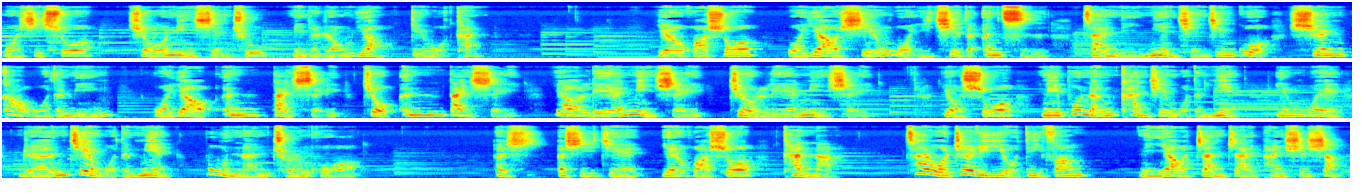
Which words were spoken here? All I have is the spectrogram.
摩西说：“求你显出你的荣耀给我看。”耶和华说：“我要显我一切的恩慈在你面前经过，宣告我的名。我要恩待谁就恩待谁，要怜悯谁。”就怜悯谁，又说你不能看见我的面，因为人见我的面不能存活。二十二十一节，耶和华说：“看哪，在我这里有地方，你要站在磐石上。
